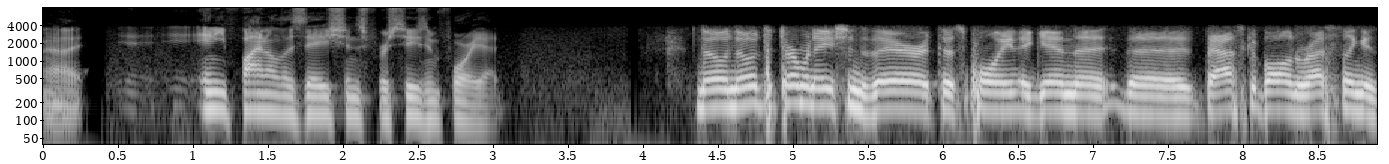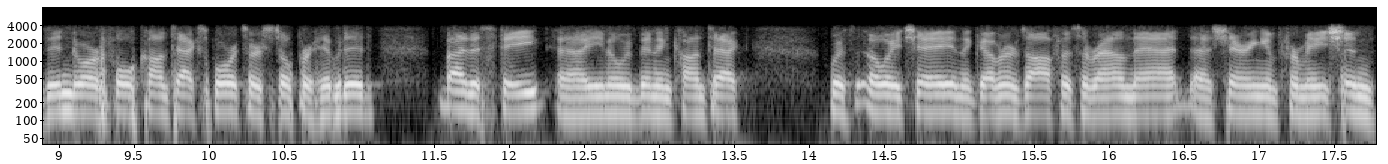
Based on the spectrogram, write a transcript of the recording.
uh, any finalizations for season four yet? No, no determinations there at this point. Again, the the basketball and wrestling as indoor full contact sports are still prohibited by the state. Uh, you know, we've been in contact with OHA and the governor's office around that, uh, sharing information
